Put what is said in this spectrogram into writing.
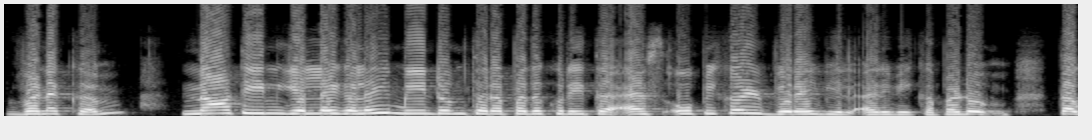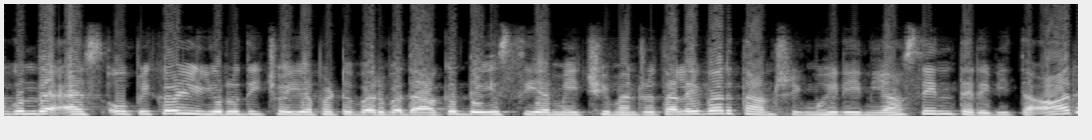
வணக்கம் நாட்டின் எல்லைகளை மீண்டும் திறப்பது குறித்த எஸ்ஓபிகள் விரைவில் அறிவிக்கப்படும் தகுந்த எஸ்ஓபிகள் இறுதி செய்யப்பட்டு வருவதாக தேசிய மீட்சிமன்ற தலைவர் தான் ஸ்ரீ முஹிதீன் யாசின் தெரிவித்தார்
